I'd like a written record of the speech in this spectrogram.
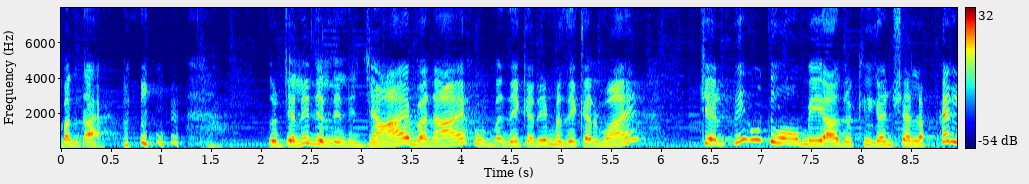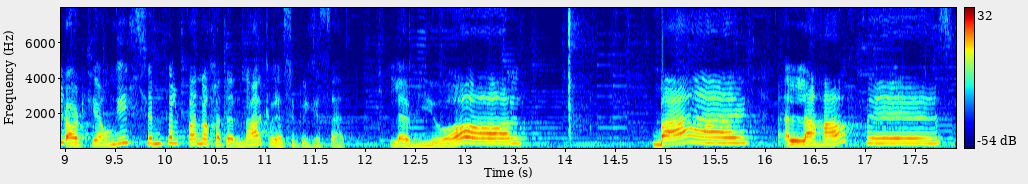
बनता है। तो चलिए जल्दी जाए, बनाए, खूब मज़े करें, मज़े करवाएँ। चलती हूँ दुआओं में याद रखिएगा, इंशाल्लाह फिर लौट के आऊँगी सिंपल फन और ख़तरनाक रेसिपी के साथ। Love you all Bye. Allah Hafiz.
